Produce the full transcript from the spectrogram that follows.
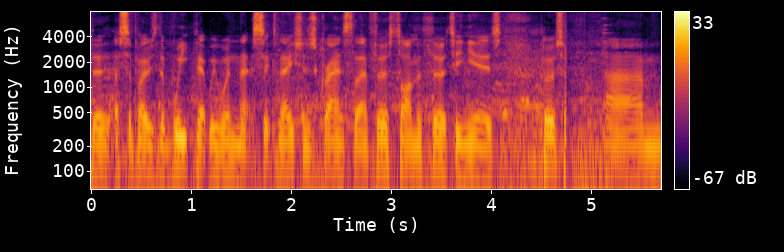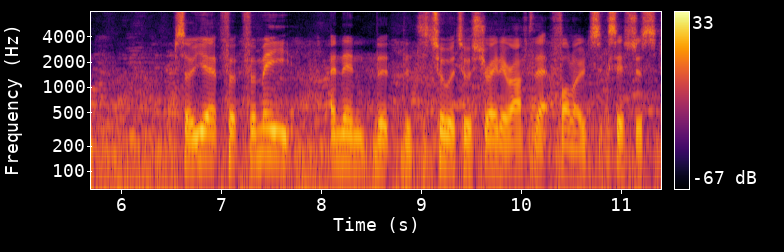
the, I suppose the week that we win that Six Nations Grand Slam, first time in 13 years, person. Um, so yeah, for, for me, and then the, the, tour to Australia after that followed. Success just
